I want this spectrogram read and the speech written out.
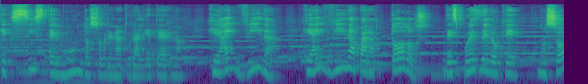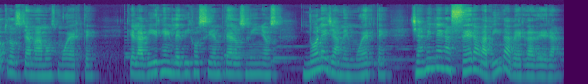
que existe el mundo sobrenatural y eterno, que hay vida, que hay vida para todos después de lo que nosotros llamamos muerte, que la Virgen le dijo siempre a los niños, no le llamen muerte, llámenle nacer a la vida verdadera,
